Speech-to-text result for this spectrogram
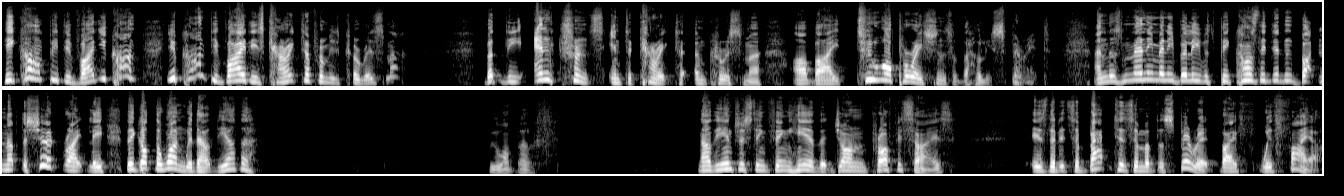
He can't be divided. You can't, you can't divide his character from his charisma. But the entrance into character and charisma are by two operations of the Holy Spirit. And there's many, many believers, because they didn't button up the shirt rightly, they got the one without the other. We want both. Now, the interesting thing here that John prophesies is that it's a baptism of the Spirit by, with fire.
